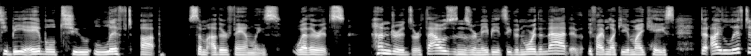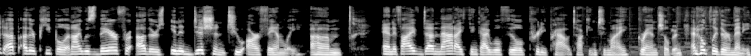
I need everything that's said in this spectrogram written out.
to be able to lift up some other families, whether it's hundreds or thousands, or maybe it's even more than that, if, if, I'm lucky in my case, that I lifted up other people and I was there for others in addition to our family. Um, and if I've done that, I think I will feel pretty proud talking to my grandchildren. And hopefully there are many.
